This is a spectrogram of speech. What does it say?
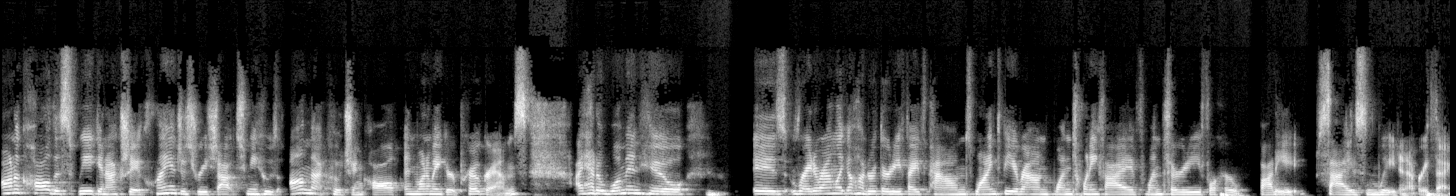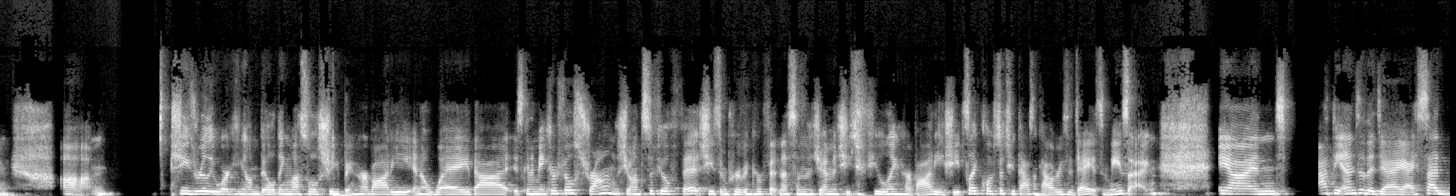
on a call this week, and actually a client just reached out to me who's on that coaching call in one of my group programs. I had a woman who is right around like 135 pounds, wanting to be around 125, 130 for her body size and weight and everything. Um, she's really working on building muscle, shaping her body in a way that is going to make her feel strong. She wants to feel fit. She's improving her fitness in the gym and she's fueling her body. She eats like close to 2000 calories a day. It's amazing. And at the end of the day, I said,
